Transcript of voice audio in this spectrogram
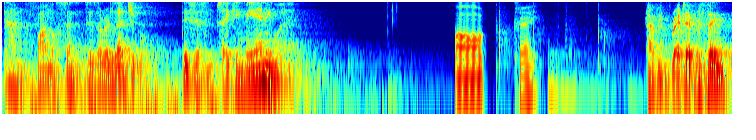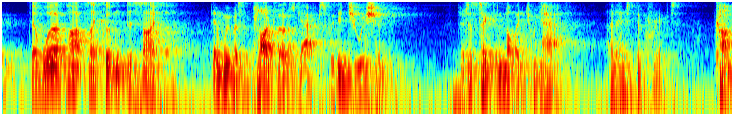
Damn, the final sentences are illegible. This isn't taking me anywhere. Okay. Have you read everything? There were parts I couldn't decipher. Then we must plug those gaps with intuition. Let us take the knowledge we have and enter the crypt. Come.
